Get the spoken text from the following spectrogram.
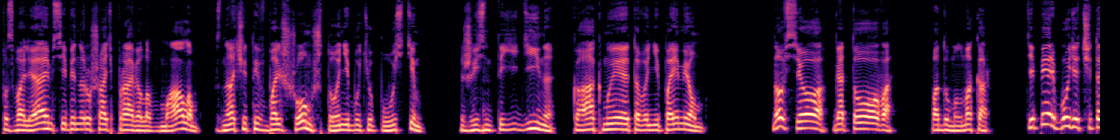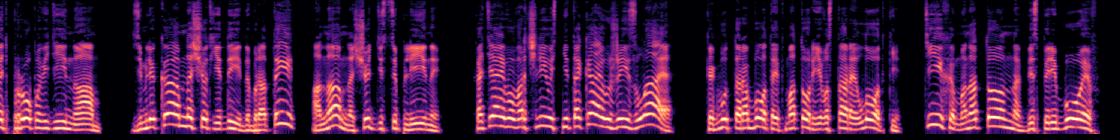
Позволяем себе нарушать правила в малом, значит и в большом что-нибудь упустим. Жизнь-то едина, как мы этого не поймем? Ну все, готово, подумал Макар. Теперь будет читать проповеди и нам, землякам насчет еды и доброты, а нам насчет дисциплины. Хотя его ворчливость не такая уже и злая, как будто работает мотор его старой лодки. Тихо, монотонно, без перебоев.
